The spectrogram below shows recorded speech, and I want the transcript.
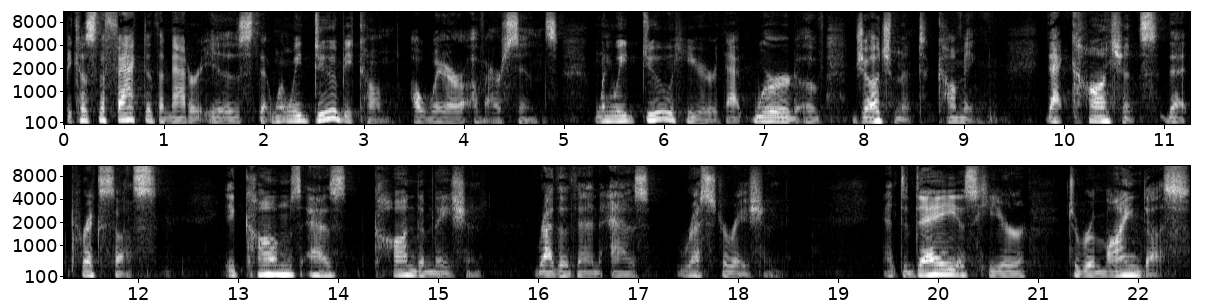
Because the fact of the matter is that when we do become aware of our sins, when we do hear that word of judgment coming, that conscience that pricks us, it comes as condemnation rather than as restoration. And today is here to remind us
